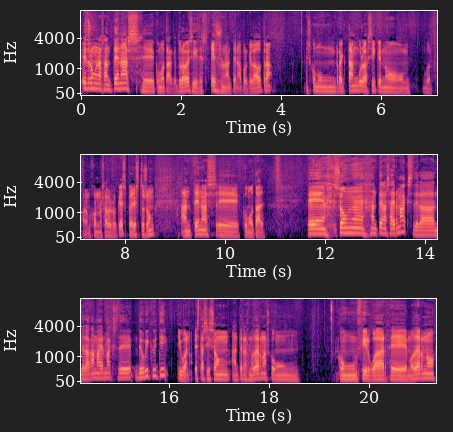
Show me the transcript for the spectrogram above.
Estas son unas antenas eh, como tal, que tú la ves y dices, eso es una antena, porque la otra es como un rectángulo así que no, bueno, a lo mejor no sabes lo que es, pero estos son antenas eh, como tal. Eh, son eh, antenas Air Max de la, gama Air Max de, Ubiquiti y bueno, estas sí son antenas modernas con un, con un firmware moderno,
